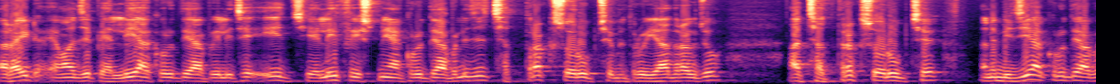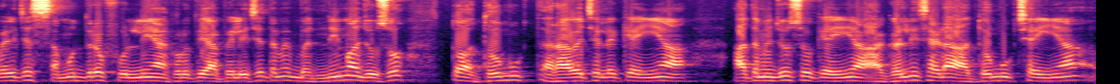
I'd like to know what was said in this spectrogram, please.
રાઈટ એમાં જે પહેલી આકૃતિ આપેલી છે એ જેલીફિશની આકૃતિ આપેલી છે. છત્રક સ્વરૂપ છે મિત્રો. યાદ રાખજો. આ છત્રક સ્વરૂપ છે. અને બીજી આકૃતિ આપેલી છે, સમુદ્ર ફૂલની આકૃતિ આપેલી છે. તમે બંનેમાં જોશો તો અધોમુખ ધરાવે છે એટલે કે અહીંયા, આ તમે જોશો કે અહીંયા આગળની સાઈડ આ અધોમુખ છે, અહીંયા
